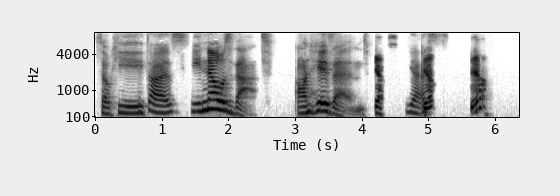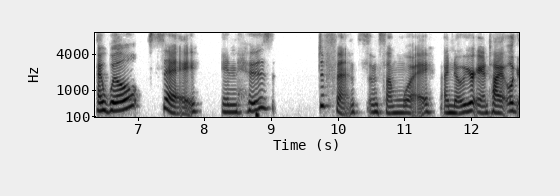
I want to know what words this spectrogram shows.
So it he does he knows that on his end. Yes. yes Yeah. I will say, in his defense, in some way, I know you're anti. Look,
